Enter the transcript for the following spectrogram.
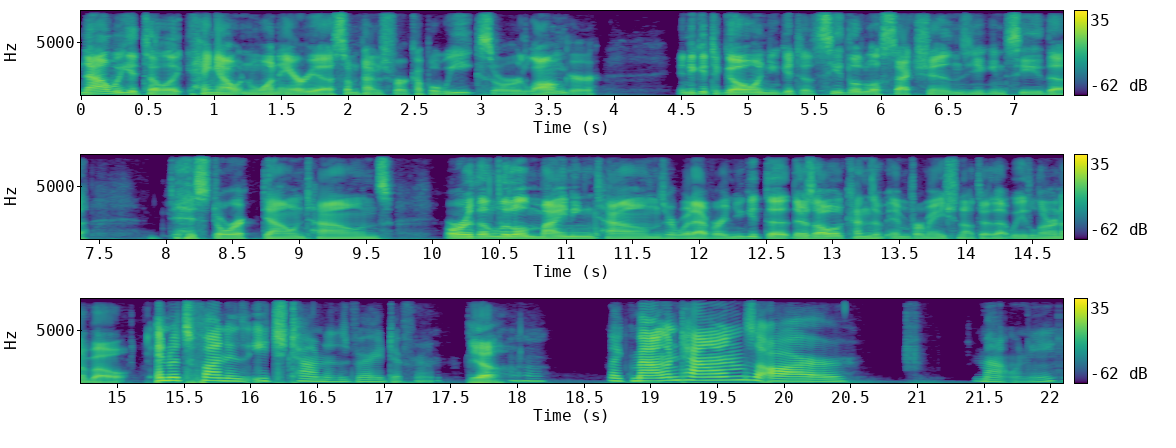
Now we get to like hang out in one area sometimes for a couple weeks or longer. And you get to go and you get to see the little sections, you can see the historic downtowns or the little mining towns or whatever and you get the there's all kinds of information out there that we learn about. And what's fun is each town is very different. Yeah. Mm-hmm. Like mountain towns are mountainy.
